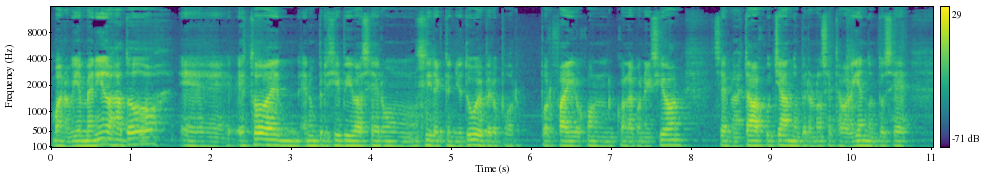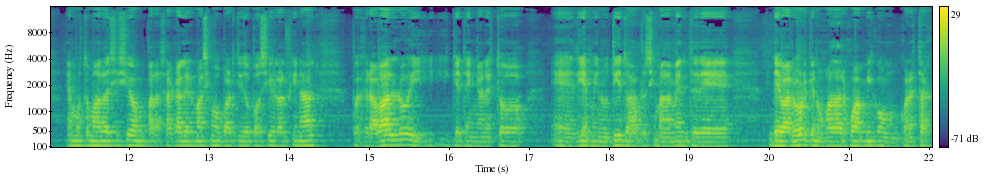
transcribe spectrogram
Bueno, bienvenidos a todos. Eh, esto en, un principio iba a ser un directo en YouTube, pero por, por fallos con, la conexión se nos estaba escuchando, pero no se estaba viendo. Entonces hemos tomado la decisión para sacarle el máximo partido posible al final, pues grabarlo y, que tengan estos 10 eh, minutitos aproximadamente de, valor que nos va a dar Juanmi con, con estas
